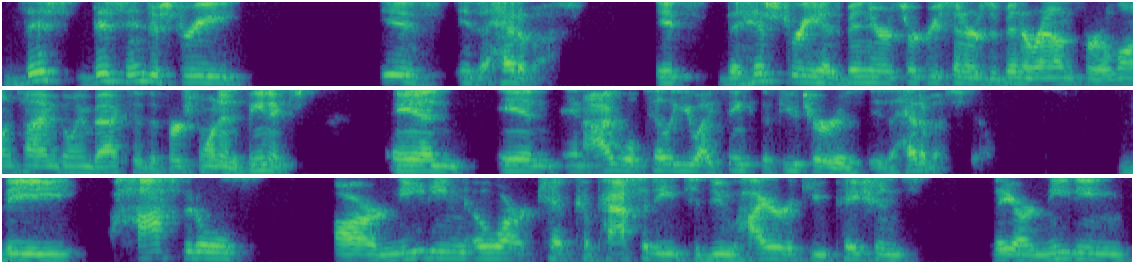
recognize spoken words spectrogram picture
this this industry is is ahead of us. It's the history has been here. Surgery centers have been around for a long time, going back to the first one in Phoenix, and and and I will tell you, I think the future is is ahead of us still. The hospitals are needing OR capacity to do higher acute patients. They are needing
